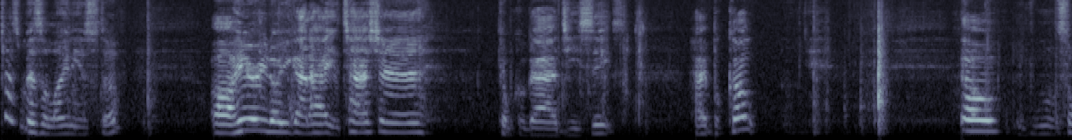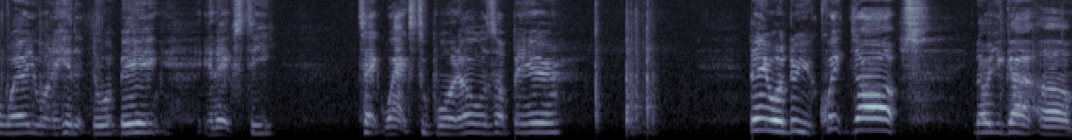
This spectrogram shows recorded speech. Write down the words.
just miscellaneous stuff. Uh, here, you know, you gotta have your tie shine, Chemical Guys G6, Hyper Coat. You know, if you want somewhere you want to hit it, do it big. NXT Tech Wax 2.0 is up in here. Then you want to do your quick jobs. You know, you got um,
